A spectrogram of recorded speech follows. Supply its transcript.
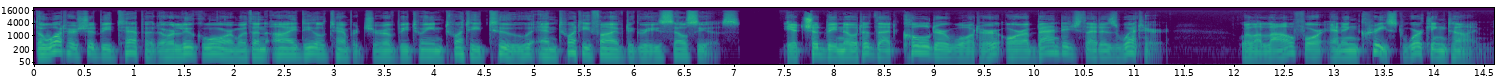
The water should be tepid or lukewarm with an ideal temperature of between 22 and 25 degrees Celsius. It should be noted that colder water or a bandage that is wetter will allow for an increased working time,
